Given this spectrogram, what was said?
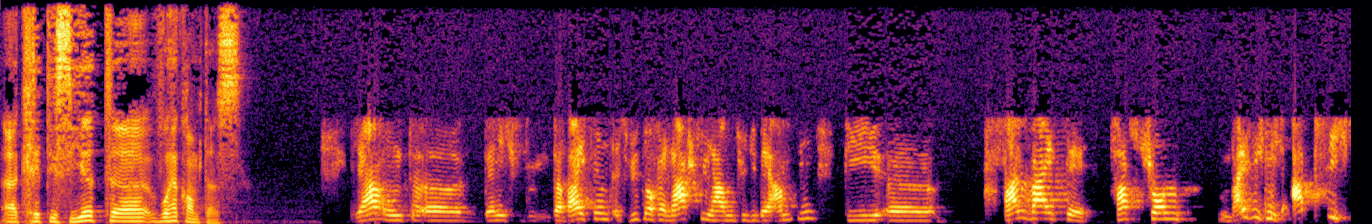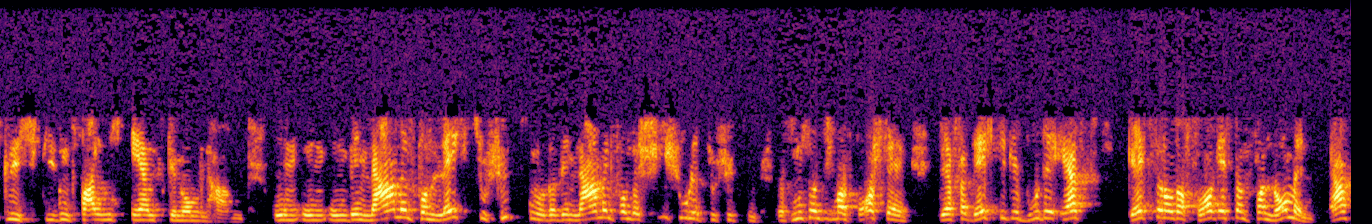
äh, kritisiert. Äh, woher kommt das? Ja, und äh, wenn ich dabei bin, es wird noch ein Nachspiel haben für die Beamten, die äh, fallweise fast schon weiß ich nicht, absichtlich diesen Fall nicht ernst genommen haben, um, um, um den Namen von Lech zu schützen oder den Namen von der Skischule zu schützen. Das muss man sich mal vorstellen. Der Verdächtige wurde erst gestern oder vorgestern vernommen. Ja,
